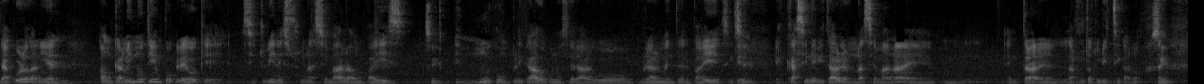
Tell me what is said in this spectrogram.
de acuerdo, Daniel. Mm, Aunque al mismo tiempo creo que si tú vienes una semana a un país, sí, es muy complicado conocer algo realmente del país. Así que sí. es casi inevitable en una semana eh, mm, entrar en la ruta turística, ¿no? Sí,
